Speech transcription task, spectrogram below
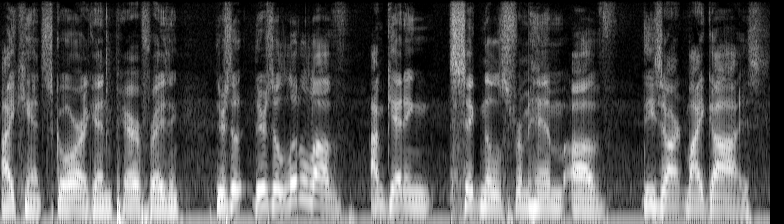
I can't score. Again. Paraphrasing, there's a there's a little of I'm getting signals from him of these aren't my guys,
